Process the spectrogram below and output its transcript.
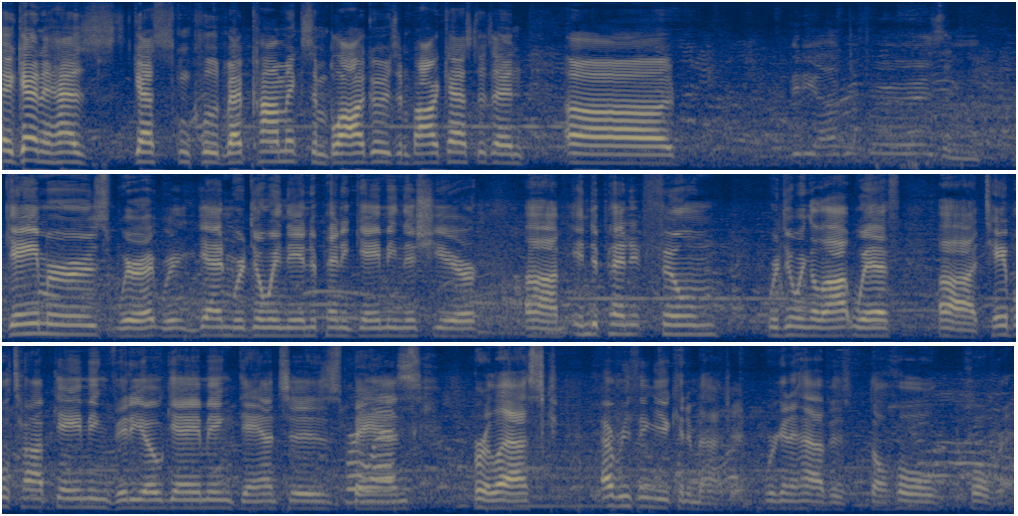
again it has guests include webcomics and bloggers and podcasters and uh, videographers and gamers. We're, we're again we're doing the independent gaming this year. Um, independent film we're doing a lot with. Uh, tabletop gaming, video gaming, dances, bands, Burlesque. everything you can imagine. We're gonna have is the whole whole range.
